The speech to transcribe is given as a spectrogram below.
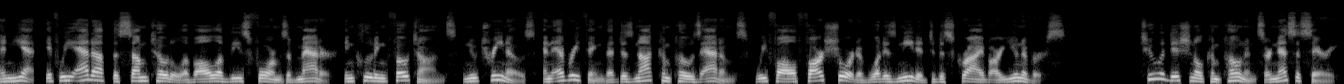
And yet, if we add up the sum total of all of these forms of matter, including photons, neutrinos, and everything that does not compose atoms, we fall far short of what is needed to describe our universe. Two additional components are necessary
